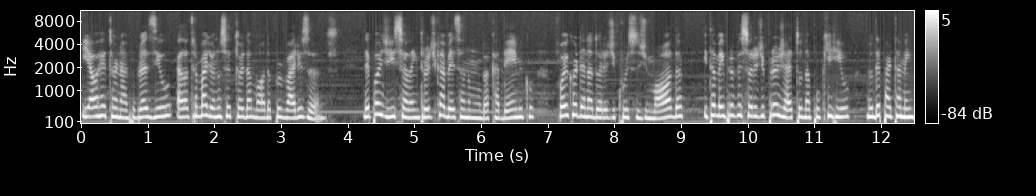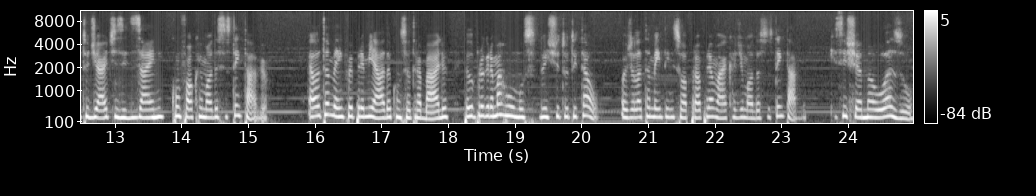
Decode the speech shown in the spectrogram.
e ao retornar para o Brasil, ela trabalhou no setor da moda por vários anos. Depois disso, ela entrou de cabeça no mundo acadêmico, foi coordenadora de cursos de moda e também professora de projeto na PUC-Rio, no Departamento de Artes e Design, com foco em moda sustentável. Ela também foi premiada com seu trabalho pelo programa Rumos, do Instituto Itaú. Hoje ela também tem sua própria marca de moda sustentável, que se chama O Azul.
